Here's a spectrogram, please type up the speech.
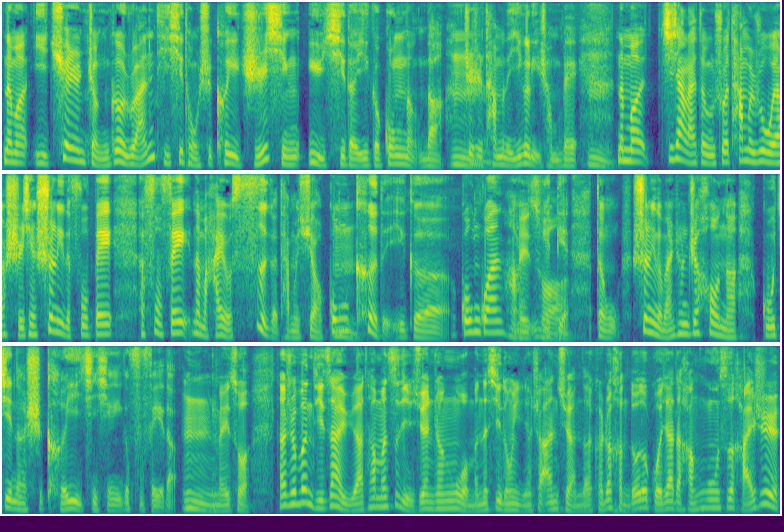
那么以确认整个软体系统是可以执行预期的一个功能的。这是他们的一个里程碑。嗯，那么接下来等于说，他们如果要实现顺利的复飞，复飞，那么还有四个他们需要攻克的一个攻关哈，没错。点等顺利的完成之后呢，估计呢是可以进行一个复飞的。嗯，没错。但是问题在于啊，他们自己宣称我们的系统已经是安全的，可是很多的国家的航空公司还是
